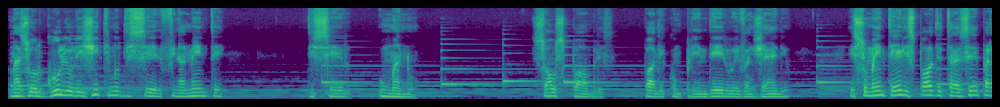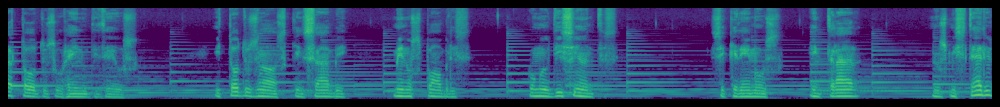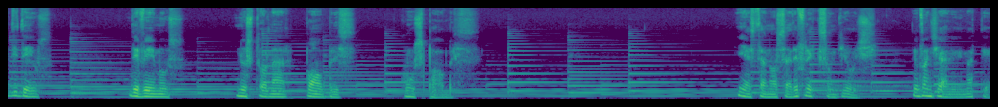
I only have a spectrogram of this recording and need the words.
mas o orgulho legítimo de ser, finalmente, de ser humano. Só os pobres podem compreender o Evangelho e somente eles podem trazer para todos o reino de Deus. E todos nós, quem sabe, menos pobres, como eu disse antes, se queremos entrar nos mistérios de Deus, devemos nos tornar pobres com os pobres. E esta é a nossa reflexão de hoje, do Evangelho de Mateus.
